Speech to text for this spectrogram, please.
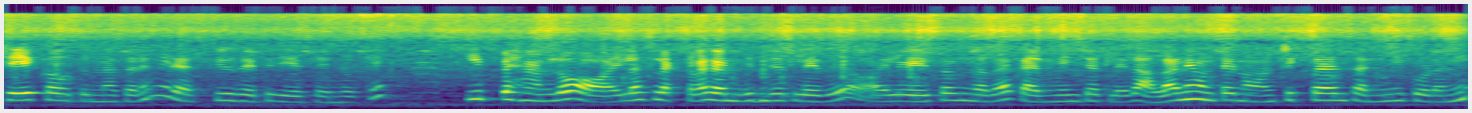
షేక్ అవుతున్నా సరే మీరు ఎక్స్క్యూజ్ అయితే చేసేయండి ఓకే? ఈ ప్యాన్లో ఆయిల్ అసలు ఎక్కడ కనిపించట్లేదు. ఆయిల్ వేసాం కదా కనిపించట్లేదు. అలానే ఉంటాయి నాన్ స్టిక్ ప్యాన్స్ అన్నీ కూడాని.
